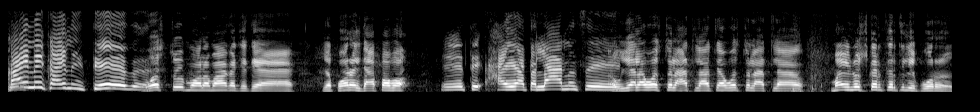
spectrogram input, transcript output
काय नाही काय नाही ते वस्तू आहे मला मागायच्या त्या. या पोराला दापा बा. ए ते हाय आता लहानच आहे. याला वस्तूला हातला त्या वस्तूला हातला माही नुकसान करतील हे पोरं.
